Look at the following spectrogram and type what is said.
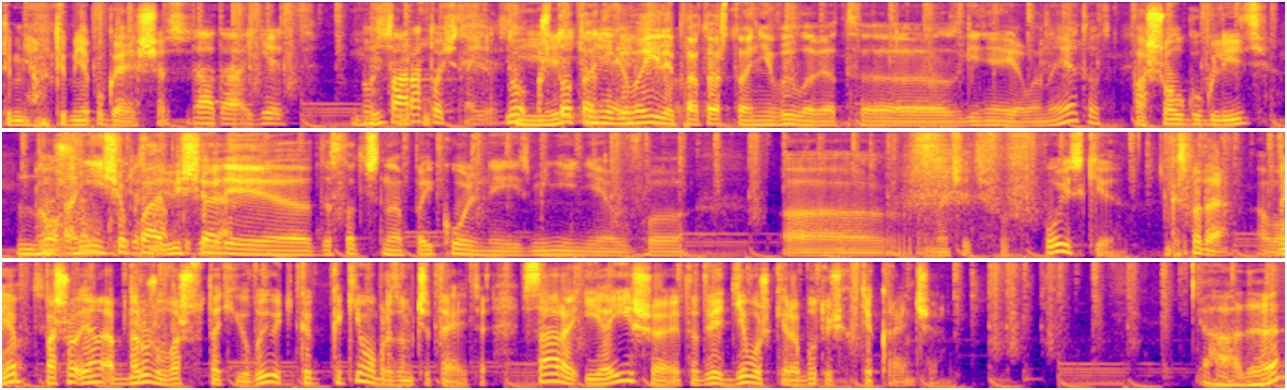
Ты меня, ты меня пугаешь сейчас. Да, да, есть. Ну, Есть? Сара точно есть. Ну, Есть что-то они говорили про то, что они выловят э, сгенерированный этот. Пошел гуглить. Но Ну, они еще пообещали э, достаточно прикольные изменения в, э, значит, в, в поиске. Господа, Вот. я пошел, я обнаружил вашу статью. Вы как- каким образом читаете? Сара и Аиша это две девушки, работающих в TechCrunch. А, да?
